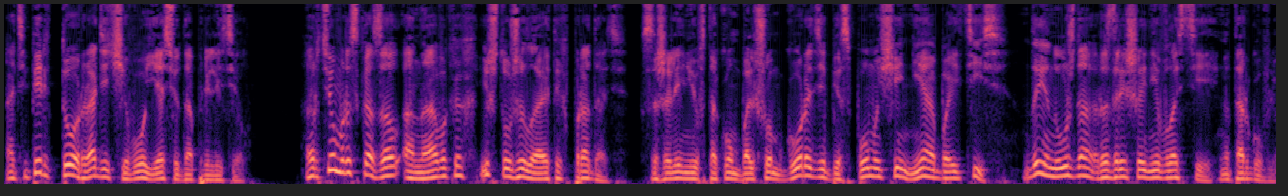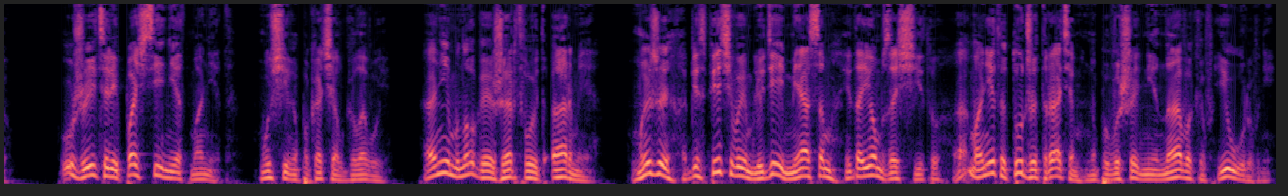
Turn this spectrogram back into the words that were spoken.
А теперь то, ради чего я сюда прилетел. Артем рассказал о навыках и что желает их продать. К сожалению, в таком большом городе без помощи не обойтись, да и нужно разрешение властей на торговлю. У жителей почти нет монет. Мужчина покачал головой. Они многое жертвуют армии. Мы же обеспечиваем людей мясом и даем защиту, а монеты тут же тратим на повышение навыков и уровней.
